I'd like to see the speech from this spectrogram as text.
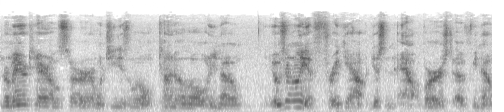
Romero tells her when she she's a little, kind of a little, you know, it wasn't really a freak out, just an outburst of, you know,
